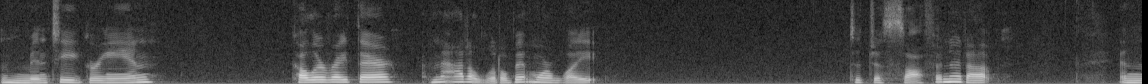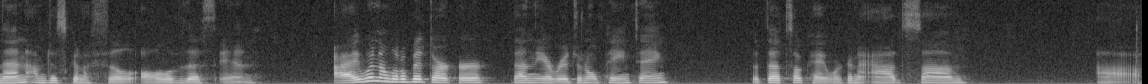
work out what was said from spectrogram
minty green color right there? I'm going to add a little bit more white to just soften it up. And then I'm just going to fill all of this in. I went a little bit darker than the original painting, but that's okay. We're going to add some uh,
